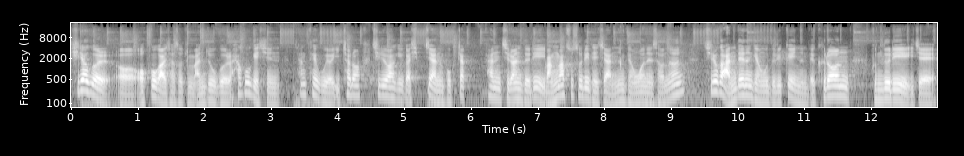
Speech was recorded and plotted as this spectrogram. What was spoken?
시력을 어, 얻고 가셔서 좀 만족을 하고 계신 상태고요. 이처럼 치료하기가 쉽지 않은 복잡 한 질환들이 망막 수술이 되지 않는 병원에서는 치료가 안 되는 경우들이 꽤 있는데 그런 분들이 이제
